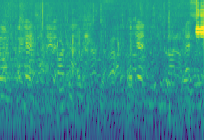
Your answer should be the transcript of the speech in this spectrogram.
Drop early. Oh, right.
